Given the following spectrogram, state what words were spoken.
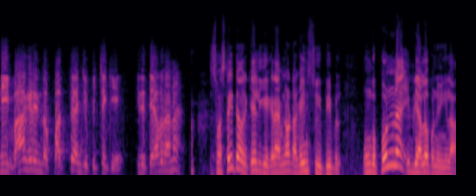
நீ வாங்குற இந்த பத்து அஞ்சு பிச்சைக்கு இது தேவைதானா? ஸ்ட்ரைட்டாக ஒரு கேள்வி கேட்குறேன் I'm not against you people உங்க பொண்ணை இப்படி அலோவ் பண்ணுவீங்களா?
